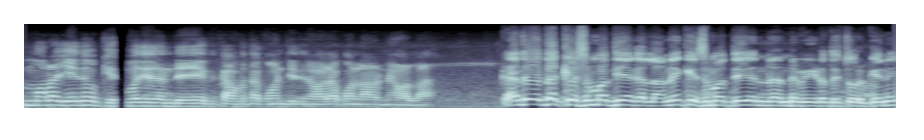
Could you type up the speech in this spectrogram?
महाराज ये तो किस्मत ही धंधे है क्या पता कौन जीतने वाला कौन हारने वाला ਕਹਿੰਦੇ ਇਹ ਤਾਂ ਕਿਸਮਤ ਦੀਆਂ ਗੱਲਾਂ ਨੇ ਕਿਸਮਤ ਦੇ ਨ- ਨਵੇੜ ਦੇ ਤੁਰ ਕੇ ਨੇ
